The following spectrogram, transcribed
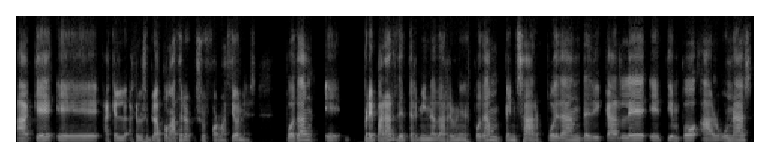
a que, eh, a, que, los empleados puedan hacer sus formaciones, puedan eh, preparar determinadas reuniones, puedan pensar, puedan dedicarle tiempo a algunas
